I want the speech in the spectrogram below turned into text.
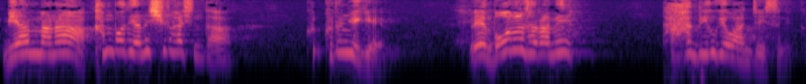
미얀마나 캄보디아는 싫어하신다. 그, 런 얘기예요. 왜? 모든 사람이 다 미국에 와 앉아 있으니까.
